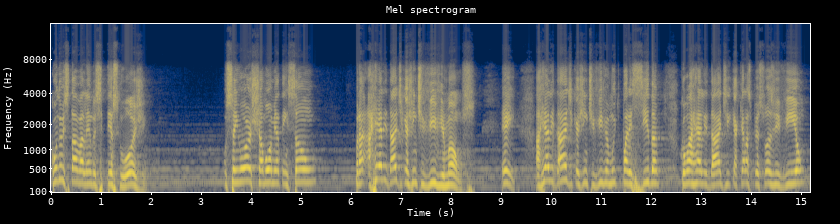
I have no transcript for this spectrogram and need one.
Quando eu estava lendo esse texto hoje, o Senhor chamou a minha atenção para a realidade que a gente vive, irmãos. Ei, a realidade que a gente vive é muito parecida com a realidade que aquelas pessoas viviam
